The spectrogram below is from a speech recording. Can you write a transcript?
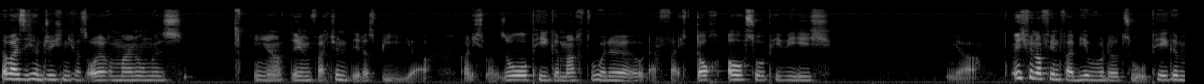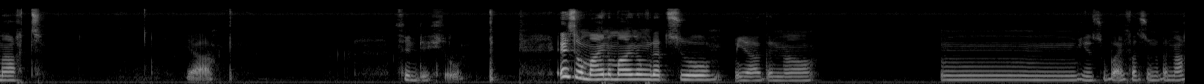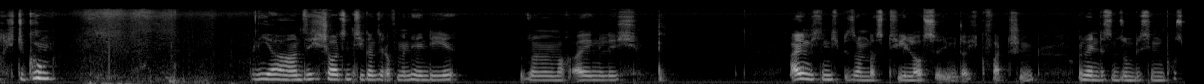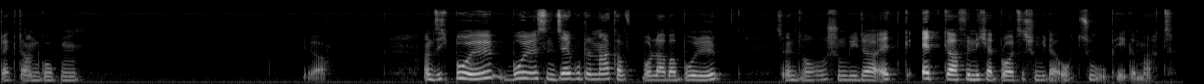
da weiß ich natürlich nicht, was eure Meinung ist. Je nachdem, vielleicht findet ihr das B ja gar nicht mal so OP gemacht wurde oder vielleicht doch auch so OP wie ich. Ja, ich finde auf jeden Fall B wurde zu OP gemacht. Ja, finde ich so. Ist so meine Meinung dazu. Ja, genau. Hm, hier ist super einfach so eine Benachrichtigung. Ja, an sich schaut nicht die ganze Zeit auf mein Handy, sondern macht eigentlich eigentlich nicht besonders viel, außer mit euch quatschen und wenn das so ein bisschen Prospekte angucken. Ja. An sich Bull. Bull ist ein sehr guter Nahkampfbull, aber Bull ist einfach schon wieder. Ed Edgar, finde ich, hat Brawls schon wieder auch zu OP gemacht.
